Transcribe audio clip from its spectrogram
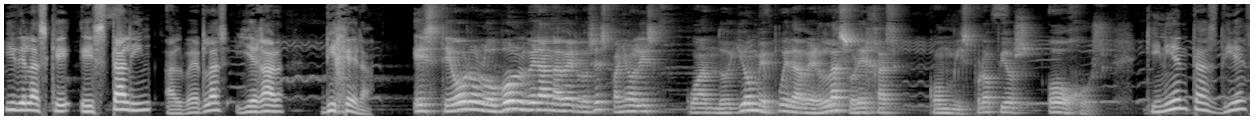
y de las que Stalin, al verlas llegar, dijera, este oro lo volverán a ver los españoles cuando yo me pueda ver las orejas con mis propios ojos. 510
